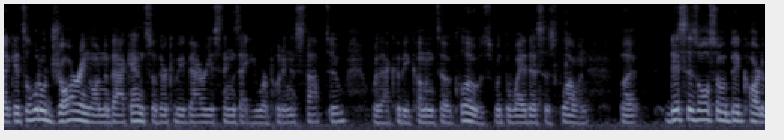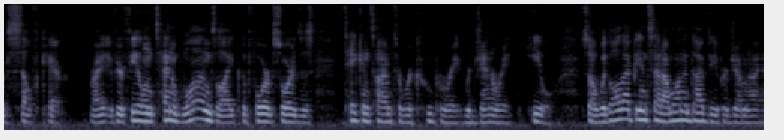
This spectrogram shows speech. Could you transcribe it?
like it's a little jarring on the back end. So there could be various things that you are putting a stop to, or that could be coming to a close with the way this is flowing. But this is also a big card of self care, right? If you're feeling 10 of Wands like the Four of Swords is taking time to recuperate, regenerate, heal. So with all that being said, I want to dive deeper, Gemini.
